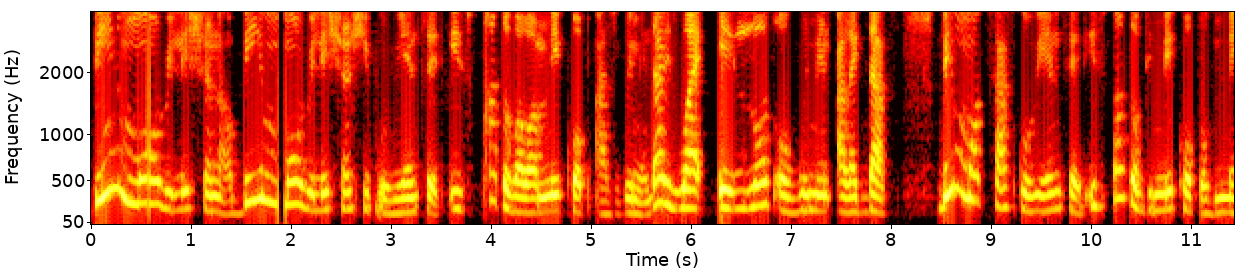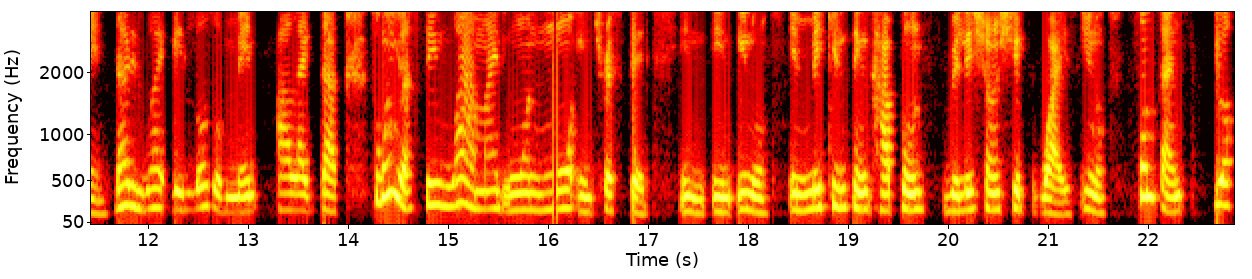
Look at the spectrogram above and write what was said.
being more relational, being more relationship oriented is part of our makeup as women. That is why a lot of women are like that. Being more task oriented is part of the makeup of men. That is why a lot of men are like that. So when you are saying why am I the one more interested in in you know in making things happen relationship wise, you know, sometimes you are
